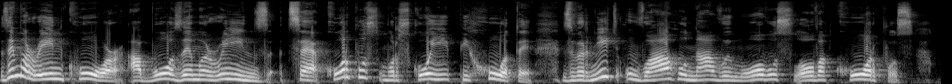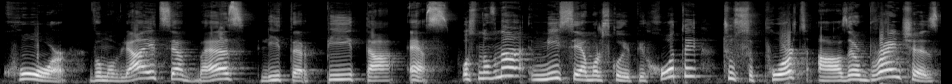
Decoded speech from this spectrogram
The Marine Corps або The Marines – це корпус морської піхоти. Зверніть увагу на вимову слова корпус. Core вимовляється без літер P та S. Основна місія морської піхоти to support other branches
